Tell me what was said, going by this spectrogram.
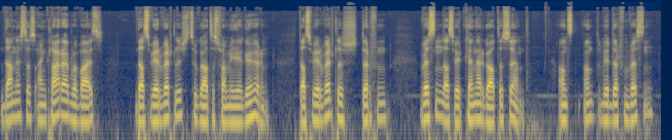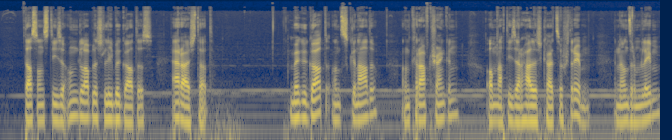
dann ist es ein klarer Beweis, dass wir wirklich zu Gottes Familie gehören, dass wir wirklich dürfen wissen, dass wir Kinder Gottes sind. Und, und wir dürfen wissen, dass uns diese unglaubliche Liebe Gottes erreicht hat. Möge Gott uns Gnade und Kraft schenken, um nach dieser Heiligkeit zu streben in unserem Leben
